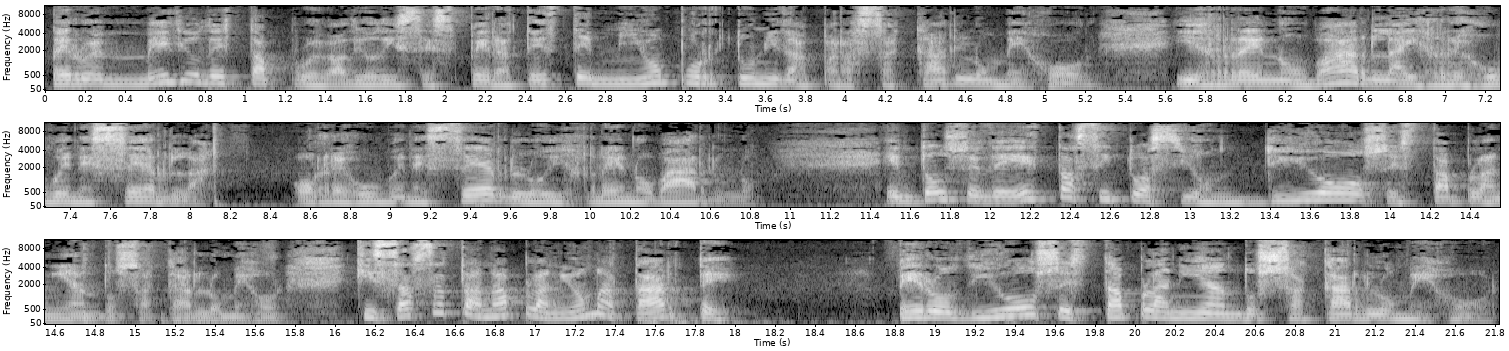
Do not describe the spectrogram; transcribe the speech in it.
pero en medio de esta prueba Dios dice, espérate, esta es mi oportunidad para sacar lo mejor y renovarla y rejuvenecerla, o rejuvenecerlo y renovarlo. Entonces, de esta situación, Dios está planeando sacar lo mejor. Quizás Satanás planeó matarte, pero Dios está planeando sacar lo mejor.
